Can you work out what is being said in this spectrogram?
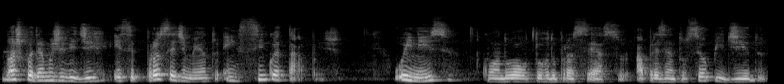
Nós podemos dividir esse procedimento em cinco etapas. O início, quando o autor do processo apresenta o seu pedido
